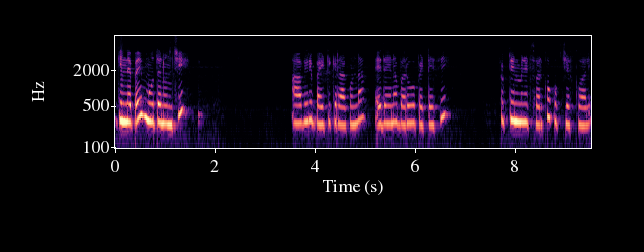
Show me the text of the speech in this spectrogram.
గిన్నెపై మూత నుంచి ఆవిరి బయటికి రాకుండా ఏదైనా బరువు పెట్టేసి ఫిఫ్టీన్ మినిట్స్ వరకు కుక్ చేసుకోవాలి.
